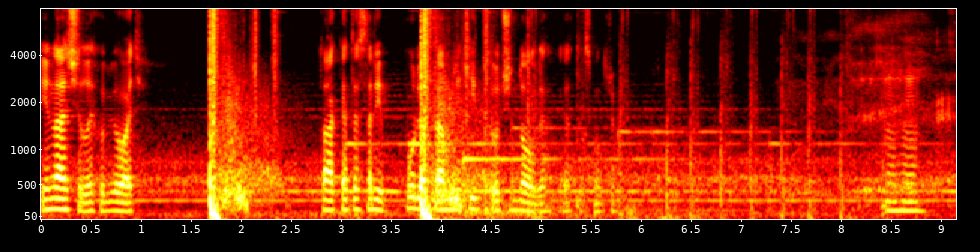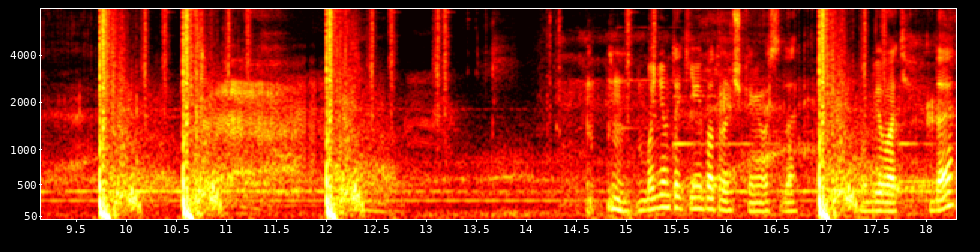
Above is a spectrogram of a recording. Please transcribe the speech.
И начал их убивать. Так, это, смотри, пуля там летит очень долго. Я так смотрю. Угу. Будем такими патрончиками его сюда убивать, да?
